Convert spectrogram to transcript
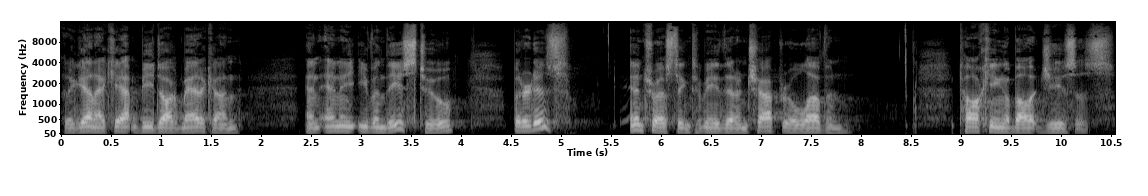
And again, I can't be dogmatic on and any even these two, but it is interesting to me that in chapter 11, talking about Jesus,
